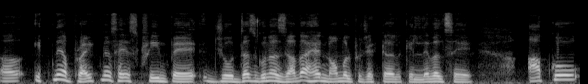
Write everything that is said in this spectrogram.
Uh, इतने ब्राइटनेस है स्क्रीन पे जो 10 गुना ज़्यादा है नॉर्मल प्रोजेक्टर के लेवल से आपको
